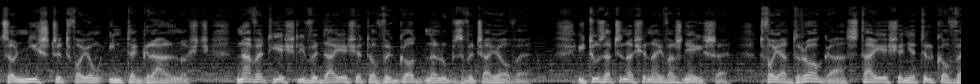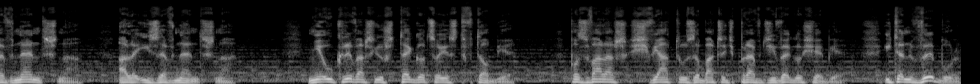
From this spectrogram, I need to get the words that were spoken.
co niszczy Twoją integralność, nawet jeśli wydaje się to wygodne lub zwyczajowe. I tu zaczyna się najważniejsze. Twoja droga staje się nie tylko wewnętrzna, ale i zewnętrzna. Nie ukrywasz już tego, co jest w Tobie. Pozwalasz światu zobaczyć prawdziwego siebie. I ten wybór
